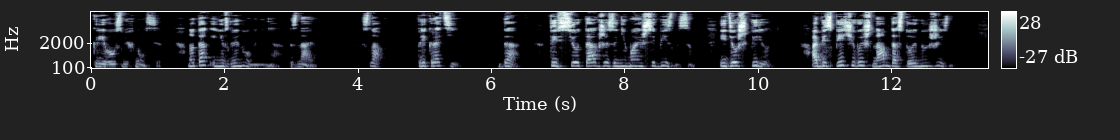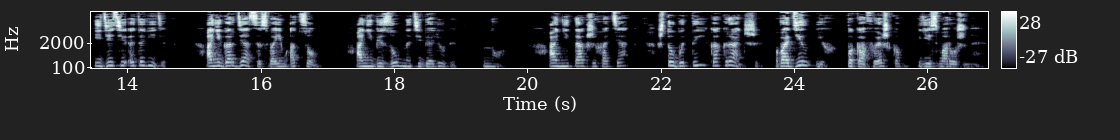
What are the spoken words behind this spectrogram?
Криво усмехнулся, но так и не взглянул на меня, знаю. Слав, прекрати. Да, ты все так же занимаешься бизнесом, идешь вперед, обеспечиваешь нам достойную жизнь. И дети это видят. Они гордятся своим отцом. Они безумно тебя любят. Но они также хотят, чтобы ты, как раньше, водил их по кафешкам есть мороженое,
